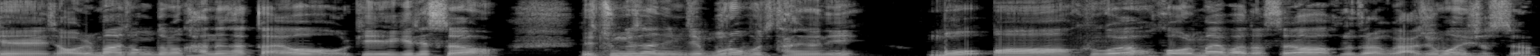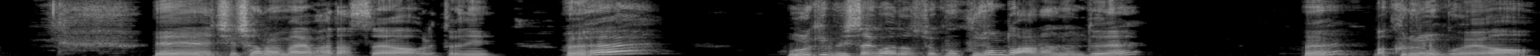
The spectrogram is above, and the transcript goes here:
예, 얼마 정도면 가능할까요? 이렇게 얘기를 했어요. 근데 중개사님 이제 물어보죠 당연히 뭐, 아, 그거요? 그거 얼마에 받았어요? 그러더라고요. 아주머니셨어요. 예, 7천 얼마에 받았어요. 그랬더니, 에? 왜 이렇게 비싸게 받았어요? 그 정도 안 하는데? 예? 막 그러는 거예요.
